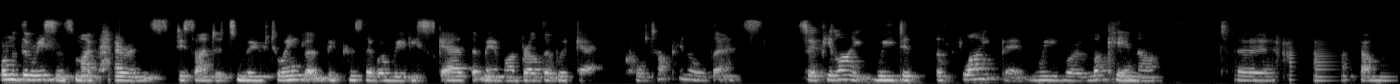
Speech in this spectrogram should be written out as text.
one of the reasons my parents decided to move to England because they were really scared that me and my brother would get caught up in all this. So, if you like, we did the flight bit. We were lucky enough to have family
